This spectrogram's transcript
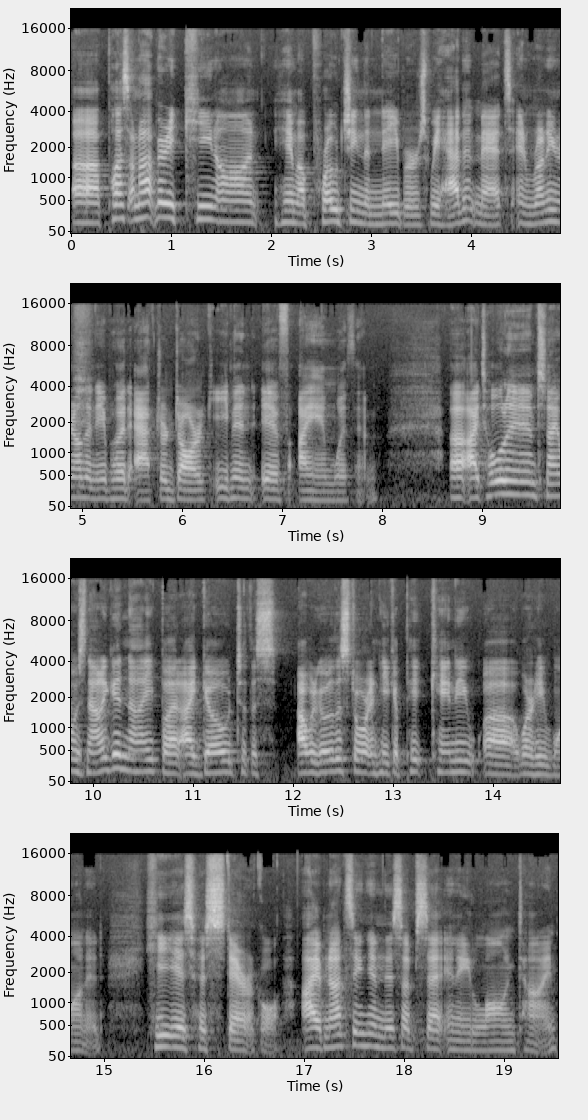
Uh, plus, I'm not very keen on him approaching the neighbors we haven't met and running around the neighborhood after dark, even if I am with him. Uh, I told him tonight was not a good night, but I go to the I would go to the store and he could pick candy uh, where he wanted. He is hysterical. I have not seen him this upset in a long time.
